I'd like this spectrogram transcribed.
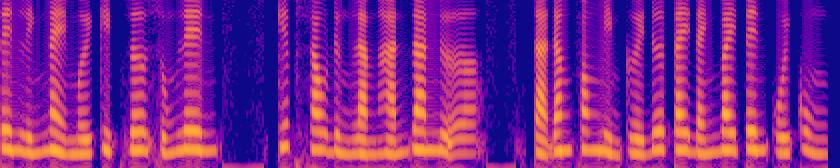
tên lính này mới kịp giơ súng lên. Kiếp sau đừng làm hắn gian nữa. Tả Đăng Phong mỉm cười đưa tay đánh bay tên cuối cùng.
